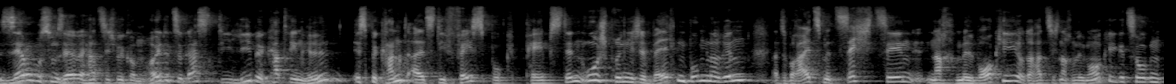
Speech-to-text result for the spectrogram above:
Servus und selber, herzlich willkommen. Heute zu Gast die liebe Katrin Hill, ist bekannt als die Facebook-Päpstin, ursprüngliche Weltenbummlerin, also bereits mit 16 nach Milwaukee oder hat sich nach Milwaukee gezogen,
